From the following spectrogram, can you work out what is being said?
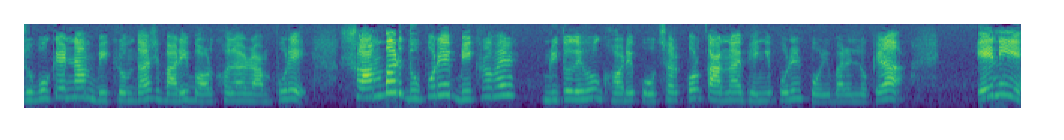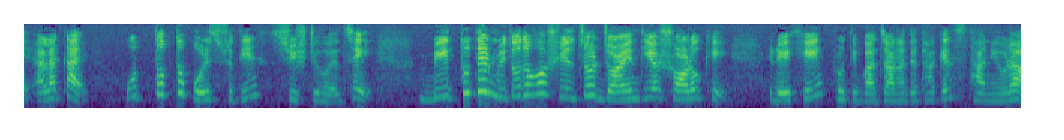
যুবকের নাম বিক্রম দাস, বাড়ি বরখলার রামপুরে। সোমবার দুপুরে বিক্রমের মৃতদেহ ঘরে পৌঁছার পর কান্নায় ভেঙে পড়েন পরিবারের লোকেরা। এ নিয়ে এলাকায় উত্তপ্ত পরিস্থিতির সৃষ্টি হয়েছে। বিদ্যুতের মৃতদেহ শিলচর জয়ন্তিয়া সড়কে রেখে প্রতিবাদ জানাতে থাকেন স্থানীয়রা।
